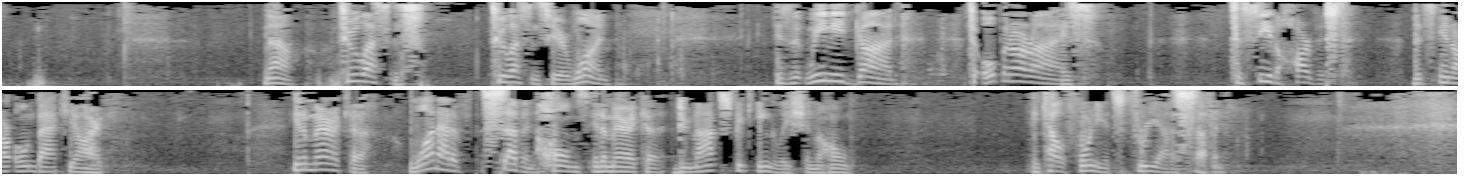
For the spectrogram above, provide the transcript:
Now, two lessons. Two lessons here. One is that we need God to open our eyes to see the harvest that's in our own backyard. In America, one out of seven homes in America do not speak English in the home. In California, it's three out of seven.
